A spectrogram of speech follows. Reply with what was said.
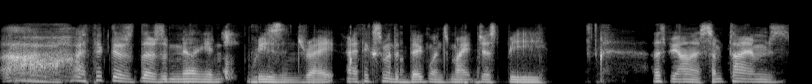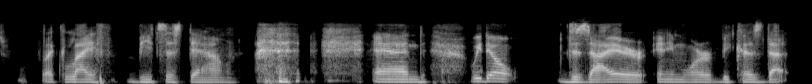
Oh, I think there's there's a million reasons, right? I think some of the big ones might just be let's be honest, sometimes like life beats us down and we don't desire anymore because that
